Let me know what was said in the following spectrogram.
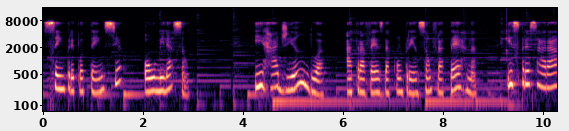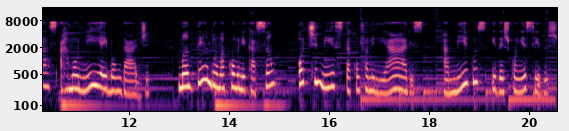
sem prepotência ou humilhação. Irradiando-a através da compreensão fraterna, expressarás harmonia e bondade, mantendo uma comunicação otimista com familiares, amigos e desconhecidos.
